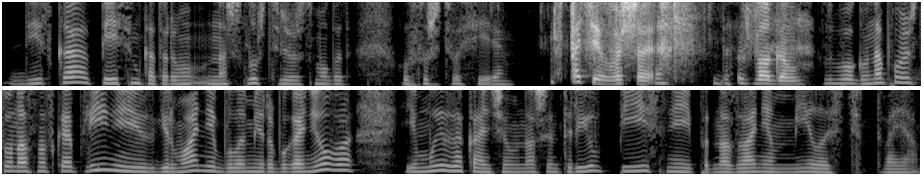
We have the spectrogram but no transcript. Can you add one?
диска, песен, которые наши слушатели уже смогут услышать в эфире. Спасибо большое. да. С Богом. С Богом. Напомню, что у нас на скайп-линии из Германии была Мира Боганева, и мы заканчиваем наше интервью песней под названием «Милость твоя».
